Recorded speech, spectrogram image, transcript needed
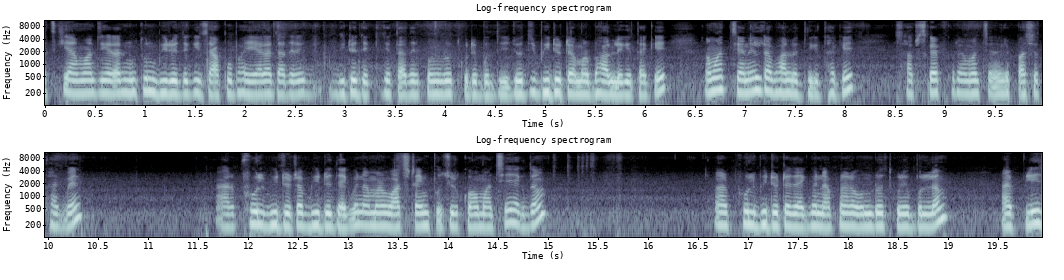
আজকে আমার যারা নতুন ভিডিও দেখেছে, আপু ভাইয়ারা যাদের ভিডিও দেখতেছে তাদেরকে অনুরোধ করে বলতে যদি ভিডিওটা আমার ভালো লেগে থাকে, আমার চ্যানেলটা ভালো লেগে থাকে সাবস্ক্রাইব করে আমার চ্যানেলের পাশে থাকবেন। আর ফুল ভিডিওটা ভিডিও দেখবেন, আমার ওয়াচ টাইম প্রচুর কম আছে একদম। আর ফুল ভিডিওটা দেখবেন, আপনারা অনুরোধ করে বললাম। আর প্লিজ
